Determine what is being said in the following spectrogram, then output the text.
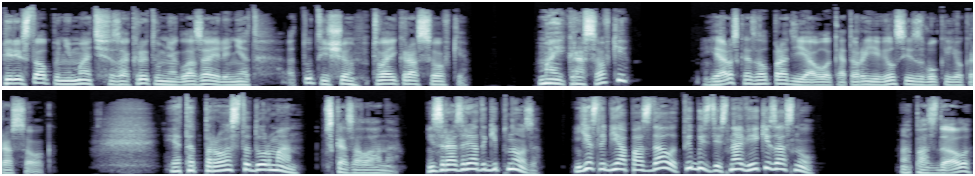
Перестал понимать, закрыты у меня глаза или нет. А тут еще твои кроссовки. «Мои кроссовки?» Я рассказал про дьявола, который явился из звук ее кроссовок. «Это просто дурман», — сказала она. «Из разряда гипноза. Если б я опоздала, ты бы здесь навеки заснул». «Опоздала?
